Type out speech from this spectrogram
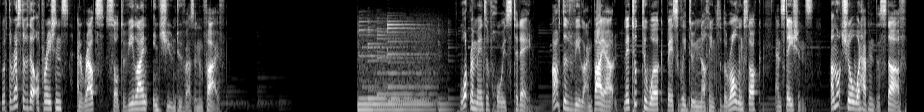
with the rest of their operations and routes sold to V-Line in June 2005. What remains of Hoys today? After the V-Line buyout, they took to work basically doing nothing to the rolling stock and stations. I'm not sure what happened to the staff,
